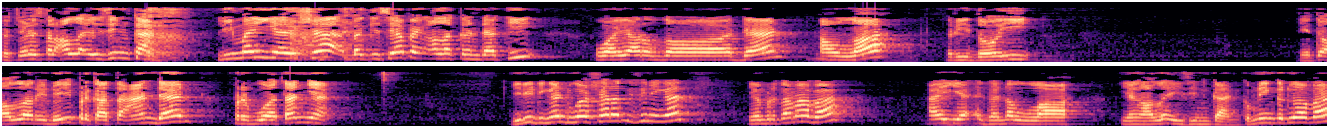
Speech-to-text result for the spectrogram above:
Kecuali setelah Allah izinkan. Lima yasha bagi siapa yang Allah kehendaki wa yardha dan Allah ridhoi. Yaitu Allah ridhoi perkataan dan perbuatannya. Jadi dengan dua syarat di sini kan? Yang pertama apa? Ayat dan Allah yang Allah izinkan. Kemudian yang kedua apa?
